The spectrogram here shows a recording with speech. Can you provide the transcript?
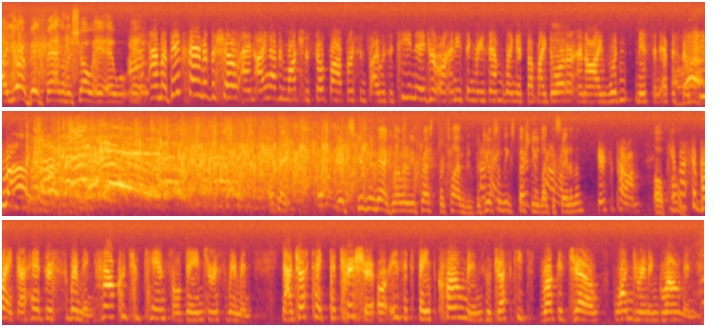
Uh, you're a big fan of the show. Uh, uh, I, I'm a big fan of the show, and I haven't watched a soap opera since I was a teenager or anything resembling it, but my daughter and I wouldn't miss an episode. She won't Okay. Excuse me, man, because I'm going to be pressed for time. But do you have something special you'd like to say to them? Here's the poem. Oh, poem. Give us a break. Our heads are swimming. How could you cancel dangerous women? Now, just take Patricia, or is it Faith Cronin, who just keeps Rugged Joe wondering and groaning?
